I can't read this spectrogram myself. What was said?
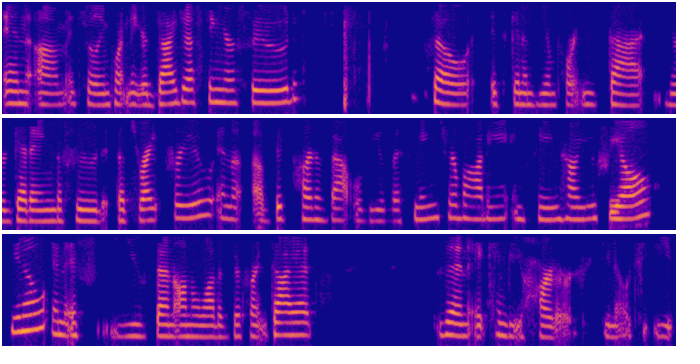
and um, it's really important that you're digesting your food so it's going to be important that you're getting the food that's right for you. And a, a big part of that will be listening to your body and seeing how you feel, you know, and if you've been on a lot of different diets, then it can be harder, you know, to eat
